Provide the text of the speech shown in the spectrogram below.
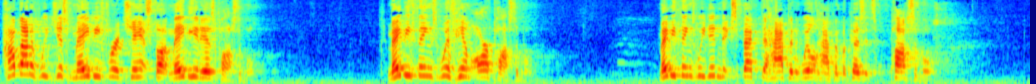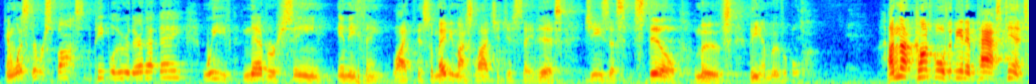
How about if we just maybe for a chance thought maybe it is possible? Maybe things with him are possible. Maybe things we didn't expect to happen will happen because it's possible. And what's the response to the people who were there that day? We've never seen anything like this. So maybe my slide should just say this Jesus still moves the immovable. I'm not comfortable with it being in past tense.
